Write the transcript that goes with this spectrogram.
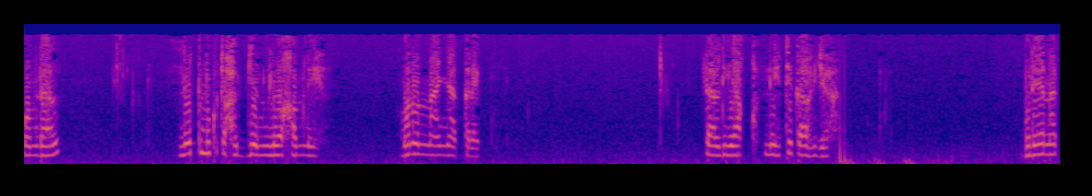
Moom daal lépp lu ko tax ak génn loo xam ne mënoon naa ñàkk rek dal di yàq li ja. Bu dee nag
